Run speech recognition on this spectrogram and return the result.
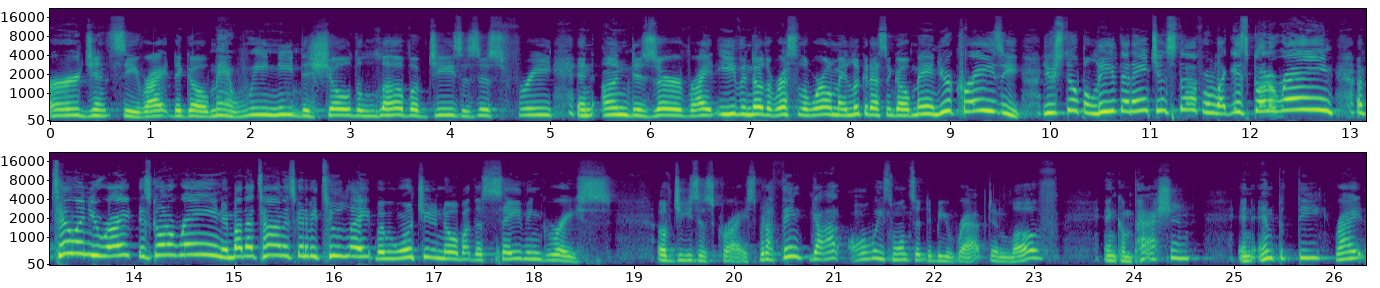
urgency, right, to go, man, we need to show the love of Jesus, this free and undeserved, right? Even though the rest of the world may look at us and go, man, you're crazy. You still believe that ancient stuff? And we're like, it's going to rain. I'm telling you, right? It's going to rain. And by that time, it's going to be too late. But we want you to know about the saving grace of Jesus Christ. But I think God always wants it to be wrapped in love and compassion and empathy, right?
